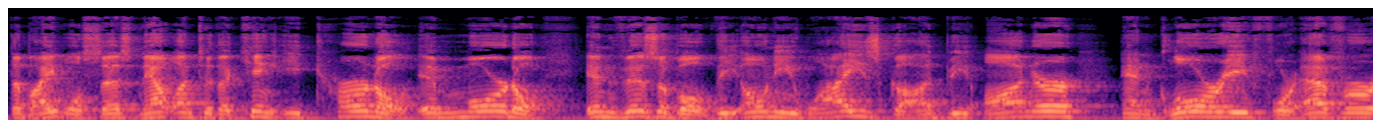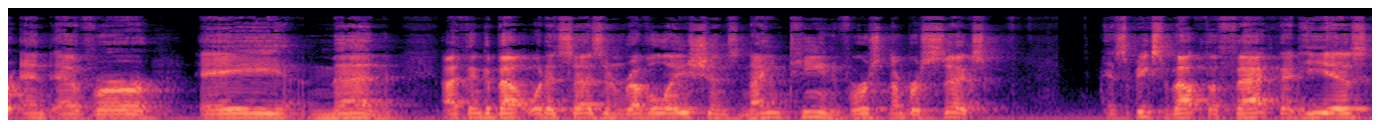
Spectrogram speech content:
the Bible says, Now unto the King, eternal, immortal, invisible, the only wise God, be honor and glory forever and ever. Amen. I think about what it says in Revelations 19, verse number 6. It speaks about the fact that he is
